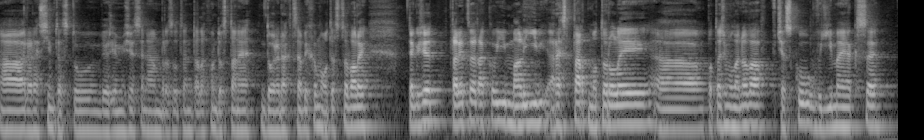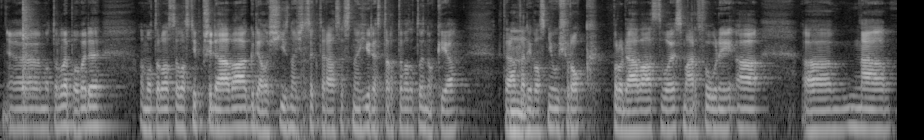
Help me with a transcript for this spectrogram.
uh, redakčním testu. Věřím, že se nám brzo ten telefon dostane do redakce, abychom ho otestovali. Takže tady to je takový malý restart Motorola, uh, potažmo Lenova v Česku. Uvidíme, jak se uh, Motorola povede. A Motorola se vlastně přidává k další značce, která se snaží restartovat, a to je Nokia která hmm. tady vlastně už rok prodává svoje smartfony a, na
